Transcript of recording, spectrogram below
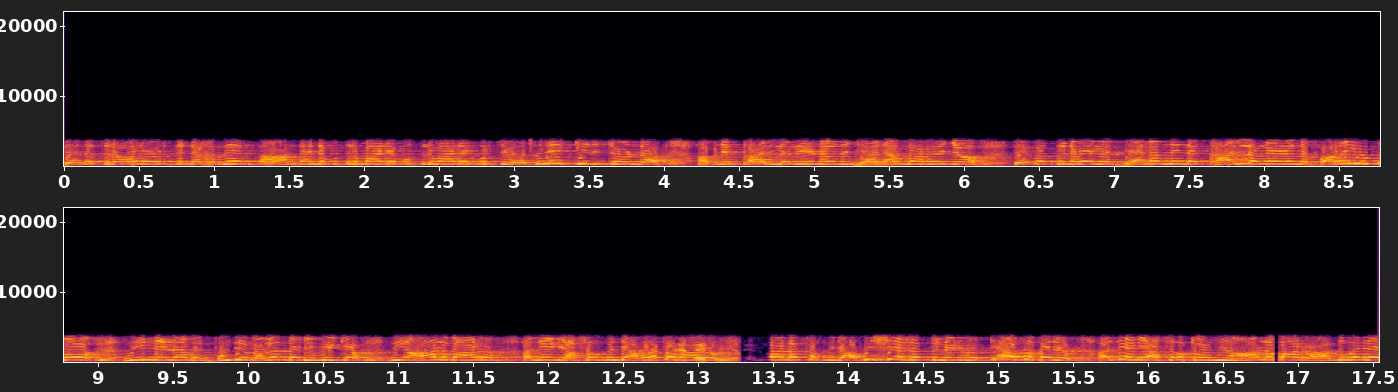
ജനത്തിൽ ഓരോരുത്തരുടെ ഹൃദയം താൻ തന്റെ പുത്രന്മാരെ പുത്രിമാരെ കുറിച്ച് വ്യതിലേക്കിരിച്ചുകൊണ്ട് അവനെ കല്ലെറിയണമെന്ന് ജനം പറഞ്ഞു ദൈവത്തിന്റെ മേലെ ജനം നിന്നെ വേണമെന്ന് പറയുമ്പോ നിന്നെ പുതിയ വെള്ളം ധരിപ്പിക്കും. നീ ആൾ മാറും. അല്ലെങ്കിൽ അശോകന്റെ അവസ്ഥ മാറും. അസോത്തിന്റെ അഭിഷേകത്തിന് ഒരു വ്യത്യാസം വരും. അല്ലെങ്കിൽ അസോത്ത് നീ ആൾ മാറും. അതുവരെ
